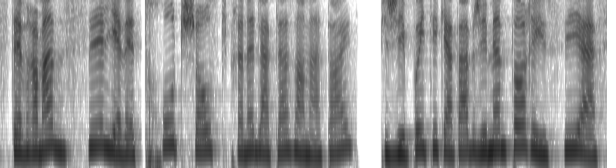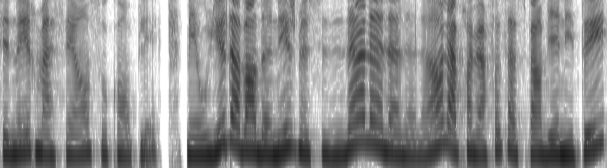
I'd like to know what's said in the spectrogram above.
C'était vraiment difficile. Il y avait trop de choses qui prenaient de la place dans ma tête. Puis j'ai pas été capable, j'ai même pas réussi à finir ma séance au complet. Mais au lieu d'abandonner, je me suis dit non, non, non, non, non, la première fois, ça a super bien été.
